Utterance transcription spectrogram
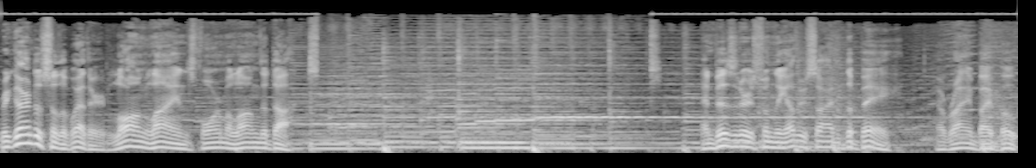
Regardless of the weather, long lines form along the docks. And visitors from the other side of the bay arrive by boat.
